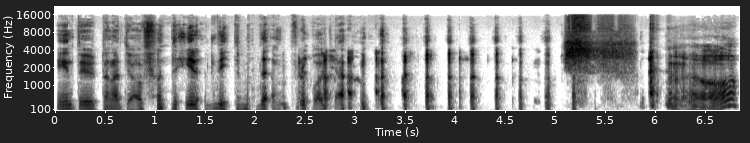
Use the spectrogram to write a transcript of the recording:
inte utan att jag har funderat lite på den frågan. ja.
